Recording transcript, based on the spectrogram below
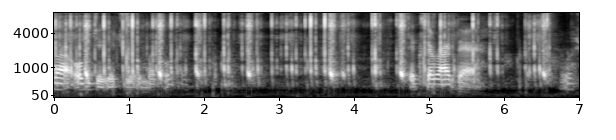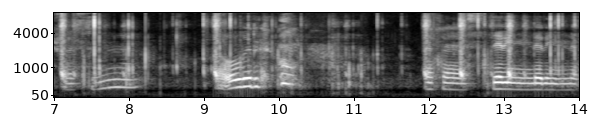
Baba obice geçiyorum bak. Çok severdi. Yavaş versin. Kaldır. nefes. Derin derin nefes.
